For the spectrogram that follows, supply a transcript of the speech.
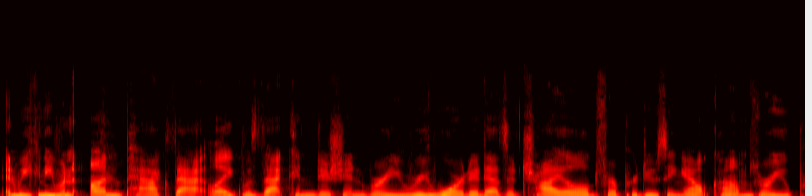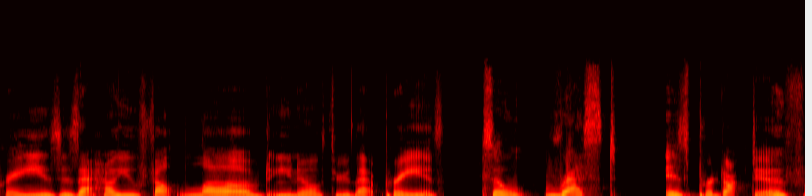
And we can even unpack that like was that conditioned? Were you rewarded as a child for producing outcomes? Were you praised? Is that how you felt loved you know through that praise? So rest is productive,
